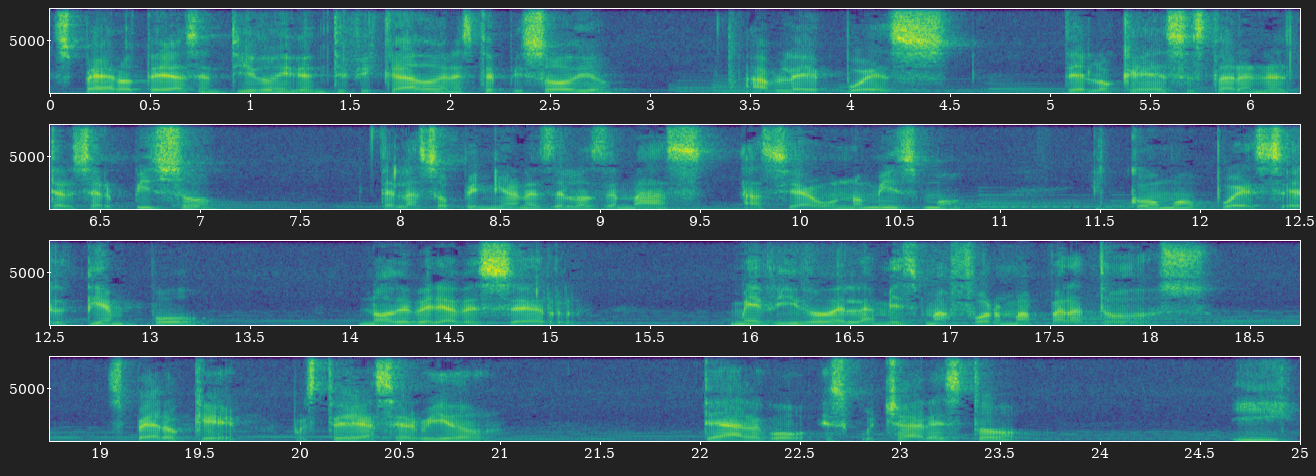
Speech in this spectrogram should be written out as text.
Espero te haya sentido identificado en este episodio. Hablé pues de lo que es estar en el tercer piso, de las opiniones de los demás hacia uno mismo y cómo pues el tiempo no debería de ser medido de la misma forma para todos. Espero que pues te haya servido de algo escuchar esto y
